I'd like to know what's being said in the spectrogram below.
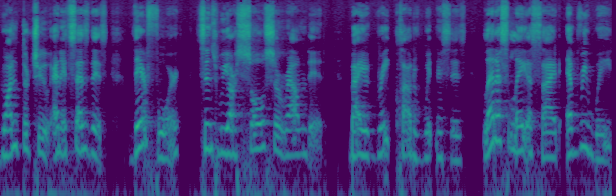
1 through 2. And it says this Therefore, since we are so surrounded by a great cloud of witnesses, let us lay aside every weight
